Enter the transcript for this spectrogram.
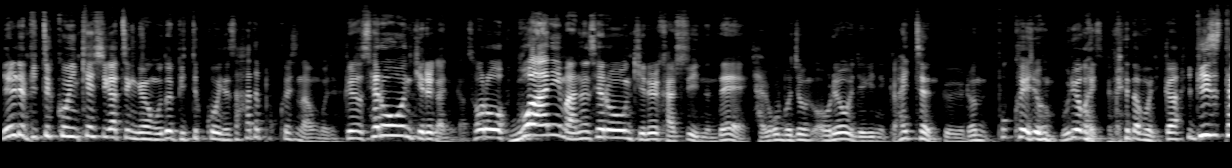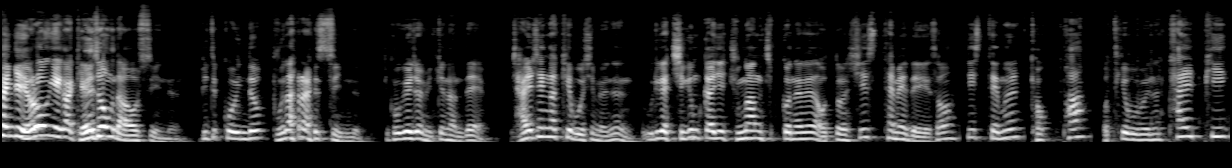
예를 들면 비트코인 캐시 같은 경우도 비트코인에서 하드 포크에서 나온 거죠. 그래서 새로운 길을 가니까 서로 무한히 많은 새로운 길을 갈 수 있는데 자 이거 뭐 좀 어려운 얘기니까 하여튼 그런 포크에 좀 우려가 있어요. 그러다 보니까 비슷한 게 여러 개가 계속 나올 수 있는 비트코인도 분할할 수 있는 그게 좀 있긴 한데 잘 생각해 보시면은 우리가 지금까지 중앙 집권하는 어떤 시스템에 대해서 시스템을 격파 어떻게 보면은 탈피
